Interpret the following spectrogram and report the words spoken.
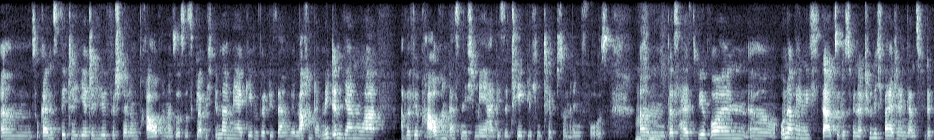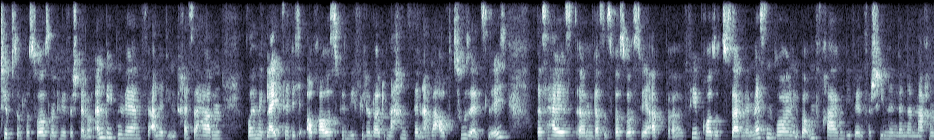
ähm, so ganz detaillierte Hilfestellung brauchen. Also es ist, glaube ich, immer mehr geben wird, die sagen, wir machen da mit im Januar, aber wir brauchen das nicht mehr, diese täglichen Tipps und Infos. Mhm. Ähm, das heißt, wir wollen äh, unabhängig dazu, dass wir natürlich weiterhin ganz viele Tipps und Ressourcen und Hilfestellung anbieten werden für alle, die Interesse haben, wollen wir gleichzeitig auch rausfinden, wie viele Leute machen es denn aber auch zusätzlich. Das heißt, ähm, das ist was, was wir ab äh, Februar sozusagen dann messen wollen über Umfragen, die wir in verschiedenen Ländern machen.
